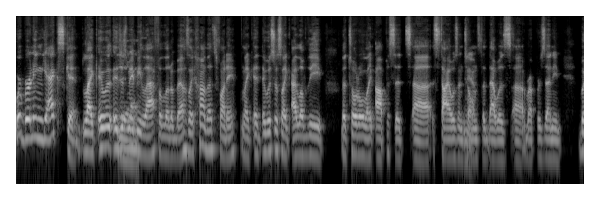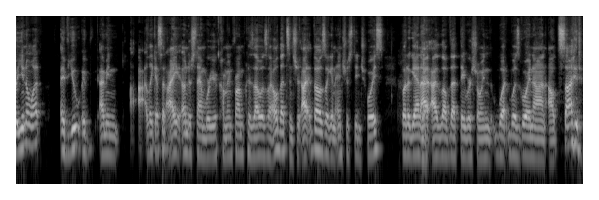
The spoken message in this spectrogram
we're burning yak skin. Like it was it just made me laugh a little bit. I was like huh that's funny. Like it, it was just like i love the the total like opposites uh styles and Yeah. tones that that was uh representing. But you know what? If you if i mean I, like i said i understand where you're coming from because i was like oh that's interesting i thought it was like an interesting choice. But again Yeah. I, I love that they were showing what was going on outside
